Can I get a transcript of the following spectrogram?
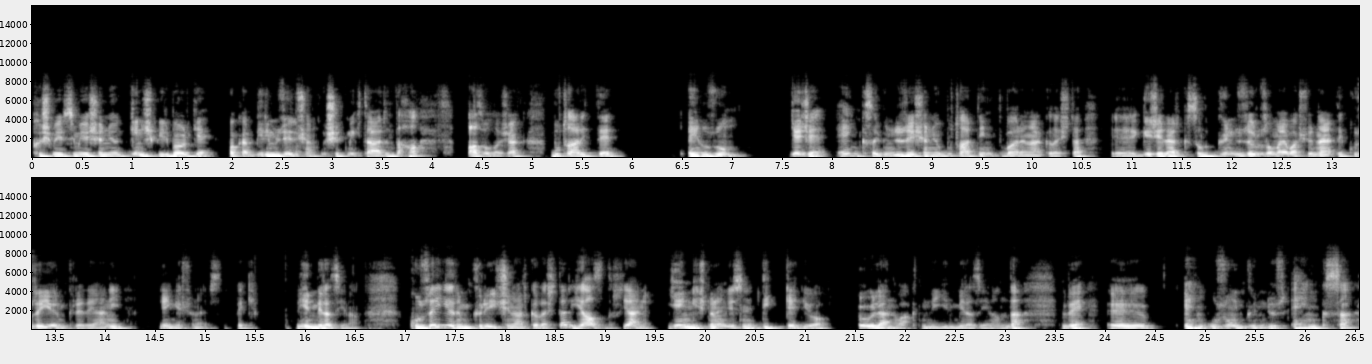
Kış mevsimi yaşanıyor. Geniş bir bölge fakat birim yüzeye düşen ışık miktarı daha az olacak. Bu tarihte en uzun gece en kısa gündüz yaşanıyor. Bu tarihten itibaren arkadaşlar e, geceler kısalıp gündüzler uzamaya başlıyor. Nerede? Kuzey yarımkürede yani yengeç dönencesi. Peki. 21 Haziran. Kuzey yarımküre için arkadaşlar yazdır. Yani yengeç dönencesine dik geliyor öğlen vaktinde 21 Haziran'da ve e, en uzun gündüz, en kısa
